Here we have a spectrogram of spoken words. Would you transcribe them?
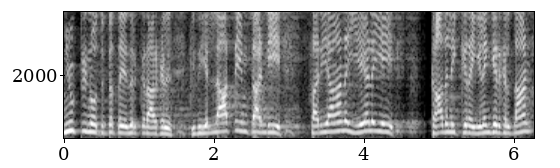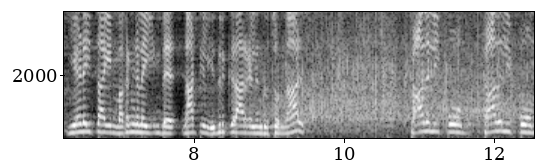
நியூட்ரினோ திட்டத்தை எதிர்க்கிறார்கள். இது எல்லாத்தையும் தாண்டி சரியான ஏழையை காதலிக்கிற இளைஞர்கள் தான் ஏழை தாயின் மகன்களை இந்த நாட்டில் எதிர்க்கிறார்கள் என்று சொன்னால் காதலிப்போம் காதலிப்போம்.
